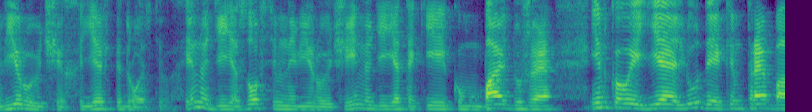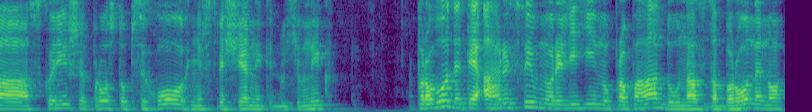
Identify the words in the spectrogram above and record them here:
віруючих є в підрозділах. Іноді є зовсім невіруючі, іноді є такі, кому байдуже. Інколи є люди, яким треба скоріше просто психолог, ніж священник і духівник. Проводити агресивну релігійну пропаганду у нас заборонено.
